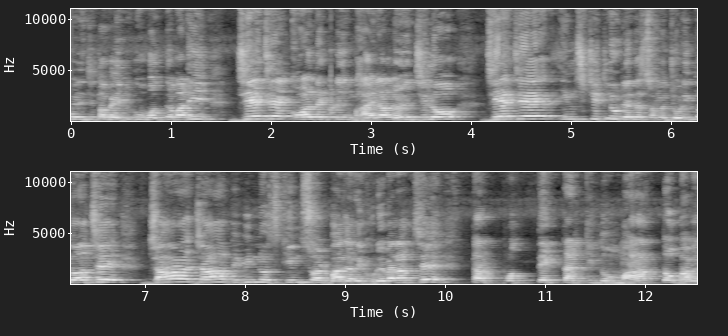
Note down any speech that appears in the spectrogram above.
পেরেছি তবে এইটুকু বলতে পারি। যে যে কল রেকর্ডিং ভাইরাল হয়েছিল, যে যে ইনস্টিটিউট এদের সঙ্গে জড়িত আছে, যা যা বিভিন্ন স্ক্রিনশট বাজারে ঘুরে বেড়াচ্ছে, তার প্রত্যেকটার কিন্তু মারাত্মকভাবে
